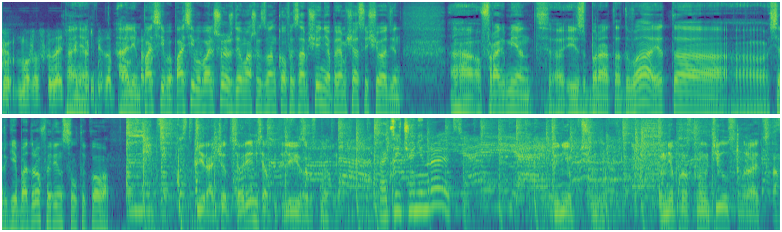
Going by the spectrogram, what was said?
можно сказать, Понятно. Всевышний забрал. Алим, спасибо. Спасибо большое. Ждем ваших звонков и сообщений. А прямо сейчас еще один э, фрагмент из «Брата 2». Это э, Сергей Бодров и Ирина Салтыкова. Ира, а что, ты все время себя по телевизору смотришь? А тебе что, не нравится? Да не, почему? Ну, мне просто научился нравится там.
